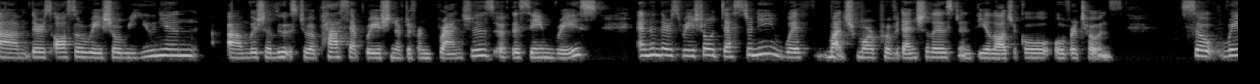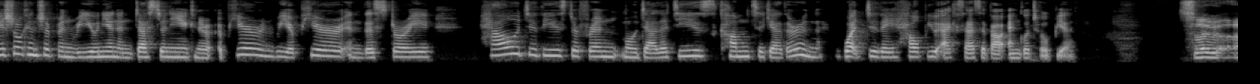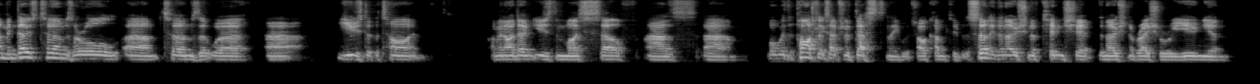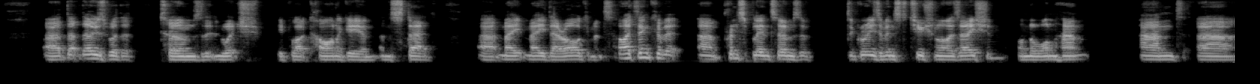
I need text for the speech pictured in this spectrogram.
Um, there's also racial reunion, um, which alludes to a past separation of different branches of the same race. And then there's racial destiny with much more providentialist and theological overtones. So, racial kinship and reunion and destiny can appear and reappear in this story. How do these different modalities come together and what do they help you access about Anglotopia? So, I mean, those terms are all um, terms that were uh, used at the time. I mean, I don't use them myself as, um, well, with the partial exception of destiny, which I'll come to, but certainly the notion of kinship, the notion of racial reunion, uh, that those were the terms in which people like Carnegie and, and Stead uh, made, made their arguments. I think of it um, principally in terms of degrees of institutionalization on the one hand, and uh,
